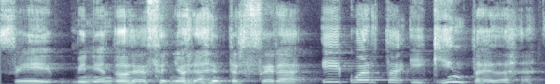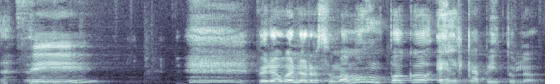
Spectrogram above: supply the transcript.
Sí, viniendo de señoras en tercera y cuarta y quinta edad. Sí. Pero bueno, resumamos un poco el capítulo.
